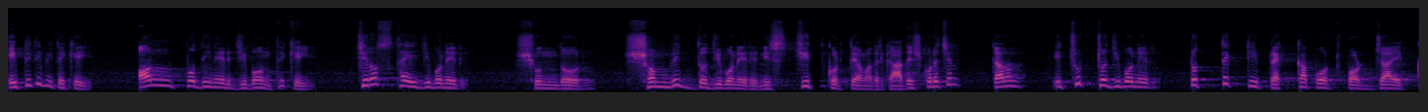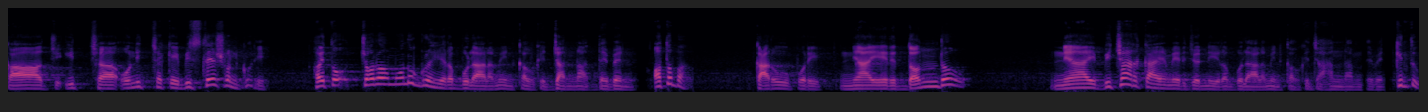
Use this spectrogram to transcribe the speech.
এই পৃথিবী থেকেই অল্প দিনের জীবন থেকেই, চিরস্থায়ী জীবনের, সুন্দর, সমৃদ্ধ জীবনের নিশ্চিত করতে আমাদেরকে আদেশ করেছেন। কারণ এই ছোট্ট জীবনের প্রত্যেকটি প্রেক্ষাপট, পর্যায়ে, কাজ, ইচ্ছা, অনিচ্ছাকে বিশ্লেষণ করে হয়তো চরম অনুগ্রহে রব্বুল আলমিন কাউকে জান্নাত দেবেন। অথবা কারও উপরে ন্যায়ের দণ্ড, ন্যায় বিচার কায়েমের জন্য রব্বুল আলমিন কাউকে জাহান্নাম দেবেন। কিন্তু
